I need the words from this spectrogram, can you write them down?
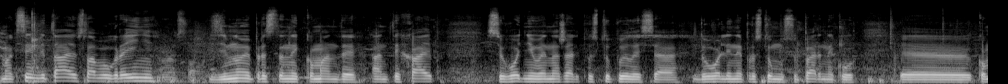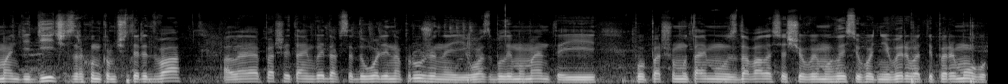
Максим, вітаю, слава Україні! Зі мною представник команди Антихайп. Сьогодні ви, на жаль, поступилися доволі непростому супернику е, команді Діч з рахунком 4-2. Але перший тайм видався доволі напружений. У вас були моменти, і по першому тайму здавалося, що ви могли сьогодні вирвати перемогу.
